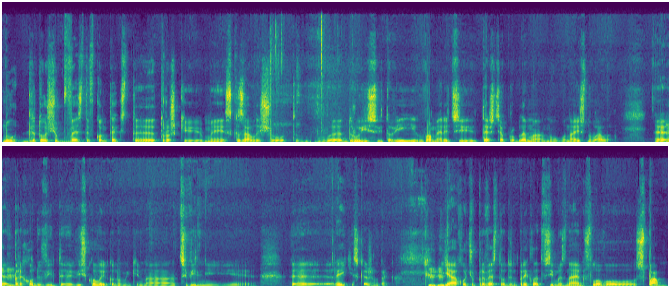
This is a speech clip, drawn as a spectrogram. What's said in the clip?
ну, для того, щоб ввести в контекст е, трошки, ми сказали, що от в Другій світовій в Америці теж ця проблема ну, вона існувала. Е. Переходу від е, військової економіки на цивільні е, рейки, скажімо так. Я хочу привести один приклад. Всі ми знаємо слово спам.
